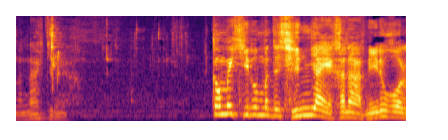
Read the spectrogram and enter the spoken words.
มันน่ากินอะ ก็ไม่คิดว่ามันจะชิ้นใหญ่ขนาดนี้ทุกคน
